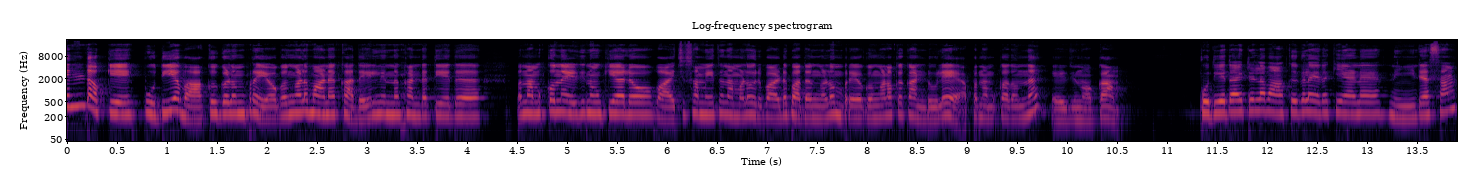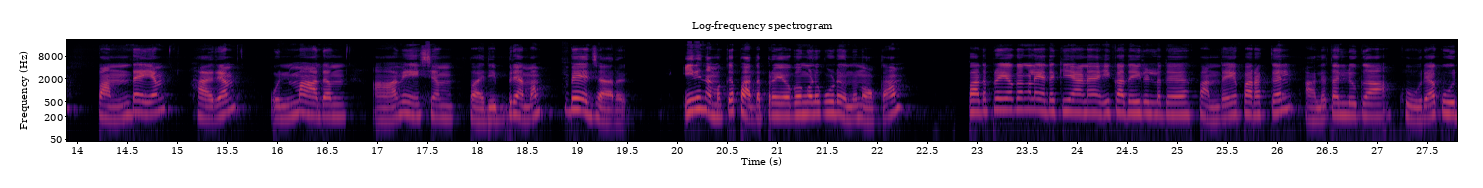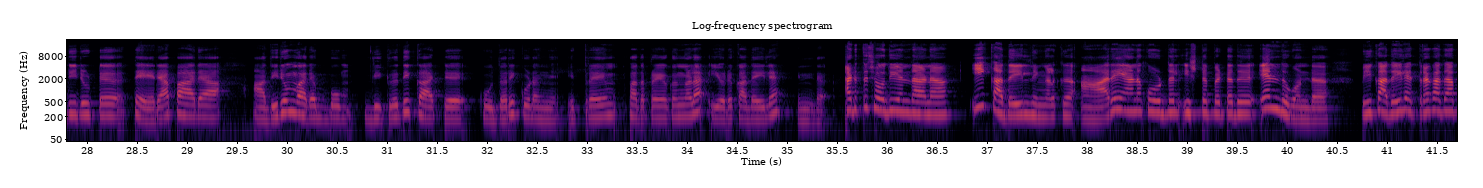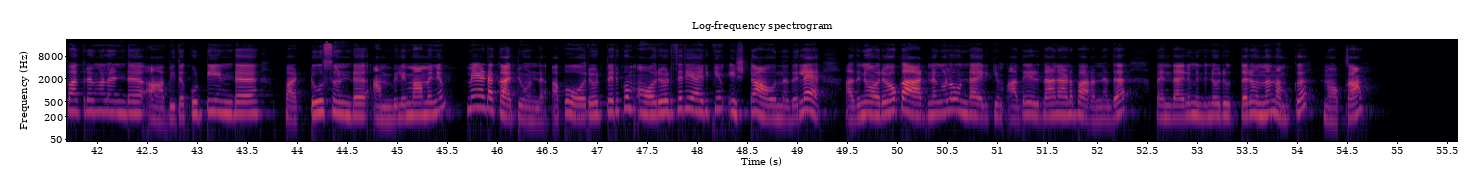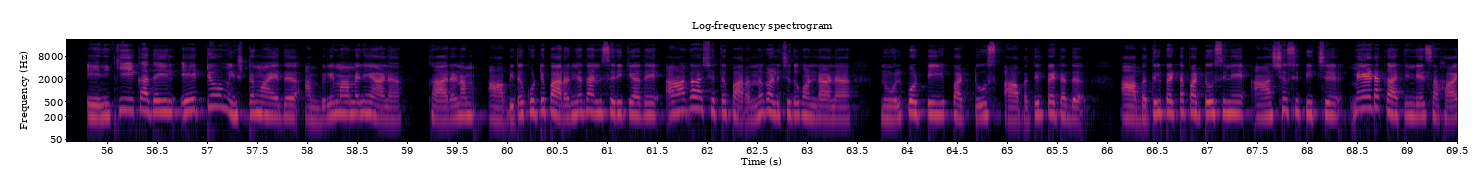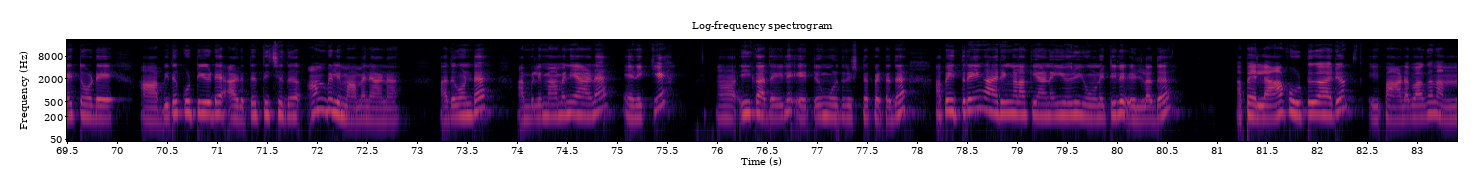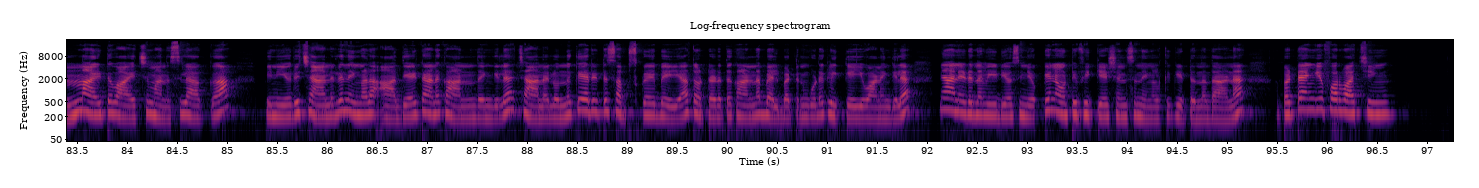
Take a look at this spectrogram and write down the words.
എന്തൊക്കെ പുതിയ വാക്കുകളും പ്രയോഗങ്ങളുമാണ് കഥയിൽ നിന്ന് കണ്ടെത്തിയത്? അപ്പം നമുക്കൊന്ന് എഴുതി നോക്കിയാലോ? വായിച്ച സമയത്ത് നമ്മൾ ഒരുപാട് പദങ്ങളും പ്രയോഗങ്ങളൊക്കെ കണ്ടൂലേ? അപ്പം നമുക്കതൊന്ന് എഴുതി നോക്കാം. പുതിയതായിട്ടുള്ള വാക്കുകൾ ഏതൊക്കെയാണ്? നീരസം പന്തയം ഹരം ഉന്മാദം ആവേശം പരിഭ്രമം ബേജാറ്. ഇനി നമുക്ക് പദപ്രയോഗങ്ങൾ കൂടെ ഒന്ന് നോക്കാം. പദപ്രയോഗങ്ങൾ ഏതൊക്കെയാണ് ഈ കഥയിലുള്ളത്? പന്തയ പറക്കൽ അല തല്ലുക കൂര കൂരിരുട്ട് തേരാപാര അതിരും വരമ്പും വികൃതിക്കാറ്റ് കുതറിക്കുടഞ്ഞ് ഇത്രയും പദപ്രയോഗങ്ങൾ ഈ ഒരു കഥയിൽ ഉണ്ട് അടുത്ത ചോദ്യം എന്താണ്? ഈ കഥയിൽ നിങ്ങൾക്ക് ആരെയാണ് കൂടുതൽ ഇഷ്ടപ്പെട്ടത്? എന്തുകൊണ്ട്? ഈ കഥയിൽ എത്ര കഥാപാത്രങ്ങളുണ്ട്? ആബിദക്കുട്ടിയുണ്ട് പട്ടൂസ് ഉണ്ട് അമ്പിളിമാമനും മേടക്കാറ്റും ഉണ്ട്. അപ്പോൾ ഓരോരുത്തർക്കും ഓരോരുത്തരെ ആയിരിക്കും ഇഷ്ടമാവുന്നത് അല്ലേ? അതിന് ഓരോ കാരണങ്ങളും ഉണ്ടായിരിക്കും. അത് എഴുതാനാണ് പറഞ്ഞത്. അപ്പോൾ എന്തായാലും ഇതിന്റെ ഒരു ഉത്തരം ഒന്ന് നമുക്ക് നോക്കാം. എനിക്ക് ഈ കഥയിൽ ഏറ്റവും ഇഷ്ടമായത് അമ്പിളിമാമനെയാണ്. കാരണം ആബിദക്കുട്ടി പറഞ്ഞതനുസരിക്കാതെ ആകാശത്ത് പറന്നു കളിച്ചതുകൊണ്ടാണ് നൂൽ പൊട്ടി പട്ടൂസ് ആപത്തിൽപ്പെട്ടത്. ആപത്തിൽപ്പെട്ട പട്ടൂസിനെ ആശ്വസിപ്പിച്ച് മേടക്കാറ്റിന്റെ സഹായത്തോടെ ആബിദക്കുട്ടിയുടെ അടുത്തെത്തിച്ചത് അമ്പിളിമാമനാണ്. അതുകൊണ്ട് അമ്പിളിമാമനെയാണ് എനിക്ക് ഈ കഥയിൽ ഏറ്റവും കൂടുതൽ ഇഷ്ടപ്പെട്ടത്. അപ്പോൾ ഇത്രയും കാര്യങ്ങളൊക്കെയാണ് ഈ ഒരു യൂണിറ്റിൽ ഉള്ളത്. അപ്പോൾ എല്ലാ കൂട്ടുകാരും ഈ പാഠഭാഗം നന്നായിട്ട് വായിച്ച് മനസ്സിലാക്കുക. പിന്നെ ഈ ഒരു ചാനൽ നിങ്ങൾ ആദ്യമായിട്ടാണ് കാണുന്നതെങ്കിൽ ചാനൽ ഒന്ന് കയറിയിട്ട് സബ്സ്ക്രൈബ് ചെയ്യുക. തൊട്ടടുത്ത് കാണുന്ന ബെൽ ബട്ടൺ കൂടെ ക്ലിക്ക് ചെയ്യുവാണെങ്കിൽ ഞാനിടുന്ന വീഡിയോസിന്റെ ഒക്കെ നോട്ടിഫിക്കേഷൻസ് നിങ്ങൾക്ക് കിട്ടുന്നതാണ്. അപ്പോൾ താങ്ക് ഫോർ വാച്ചിങ്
